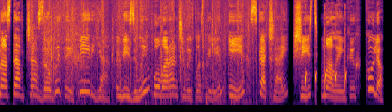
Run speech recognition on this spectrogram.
Настав час зробити пір'я. Візьми помаранчевий пластилін і скачай шість маленьких кульок.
